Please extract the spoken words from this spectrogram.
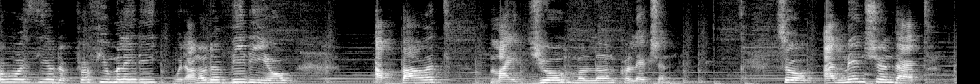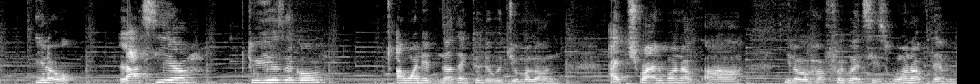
Rose here, the perfume lady, with another video about my Jo Malone collection. So I mentioned that, you know, last year, two years ago, I wanted nothing to do with Jo Malone. I tried one of, uh, you know, her fragrances, one of them,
